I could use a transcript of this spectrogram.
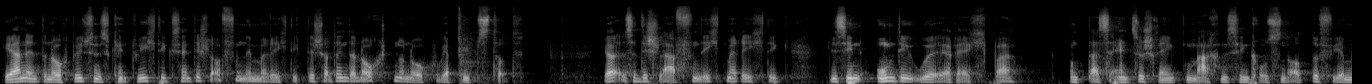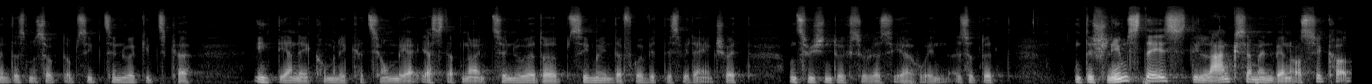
hören in der Nacht piepsen, das könnte wichtig sein, die schlafen nicht mehr richtig, das schaut in der Nacht nur nach, wer piepst hat. Ja, also die schlafen nicht mehr richtig, die sind um die Uhr erreichbar. Und das einzuschränken, machen sie in großen Autofirmen, dass man sagt, ab 17 Uhr gibt es keine interne Kommunikation mehr. Erst ab 19 Uhr oder ab 7 Uhr in der Früh wird das wieder eingeschaltet und zwischendurch soll er sich erholen. Also dort. Und das Schlimmste ist, die Langsamen werden rausgehauen,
